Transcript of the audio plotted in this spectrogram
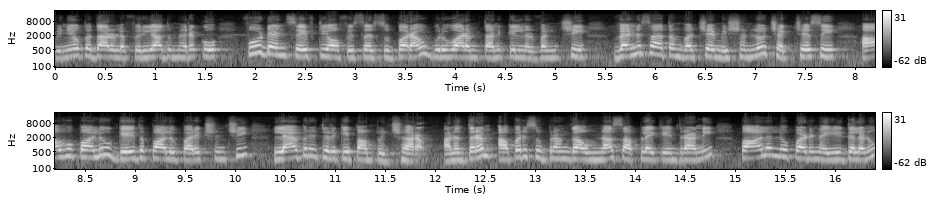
వినియోగదారుల ఫిర్యాదు మేరకు food and safety officer Subbarao గురువారం తనిఖీలు నిర్వహించి వెన్న శాతం వచ్చే మిషన్లో చెక్ చేసి ఆవు పాలు గేదె పాలు పరీక్షించి ల్యాబొరేటరీకి పంపించారు. అనంతరం అపరిశుభ్రంగా ఉన్న సప్లై కేంద్రాన్ని పాలల్లో పడిన ఈగలను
